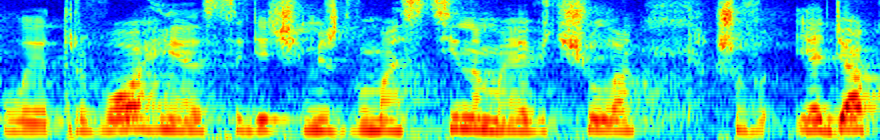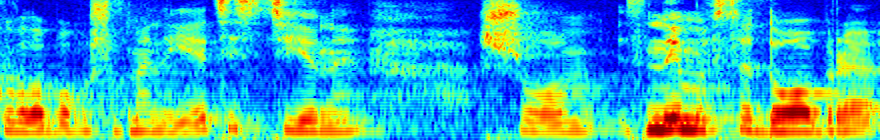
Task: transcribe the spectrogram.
коли тривоги, сидячи між двома стінами, я відчула, що я дякувала Богу, що в мене є ці стіни, що з ними все добре.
